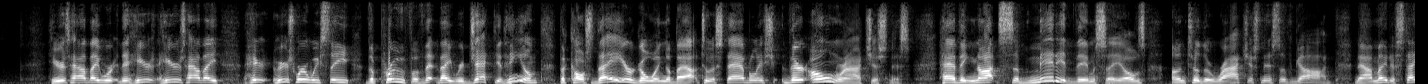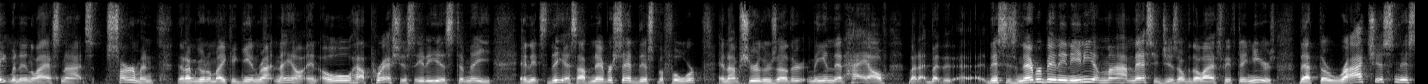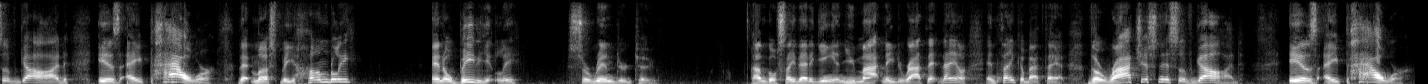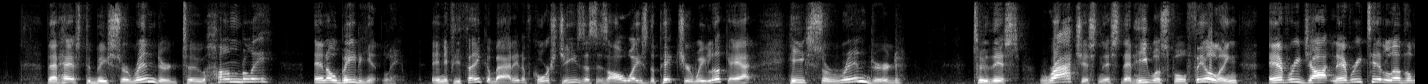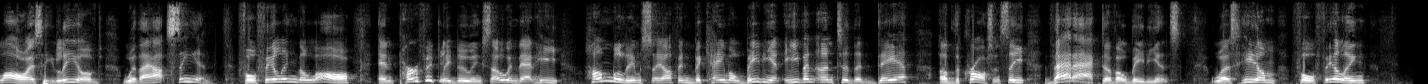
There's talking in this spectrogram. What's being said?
here's how they were, here, here's how they, here, here's where we see the proof of that they rejected Him because they are going about to establish their own righteousness, having not submitted themselves unto the righteousness of God. Now, I made a statement in last night's sermon that I'm going to make again right now, and oh, how precious it is to me. And it's this I've never said this before, and I'm sure there's other men that have, but, but uh, this has never been in any of my messages over the last 15 years that the righteousness of God is a power that must be humbly and obediently surrendered to. I'm going to say that again. You might need to write that down and think about that. The righteousness of God is a power that has to be surrendered to humbly and obediently. And if you think about it, of course, Jesus is always the picture we look at. He surrendered to this righteousness that he was fulfilling every jot and every tittle of the law as he lived without sin, fulfilling the law and perfectly doing so, in that he humbled himself and became obedient even unto the death of the cross. And see, that act of obedience was him fulfilling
